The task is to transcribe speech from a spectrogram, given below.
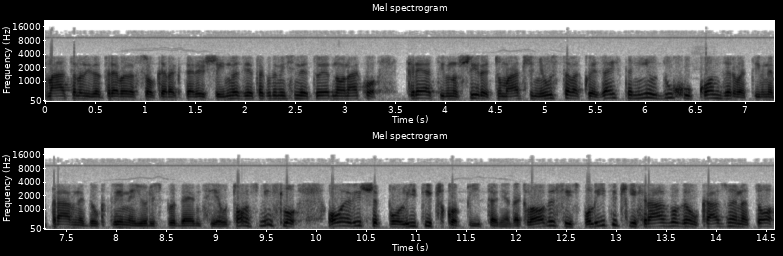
smatrali da treba da se okarakteriše invazija, tako da mislim da je to jedno onako kreativno šire tumačenje Ustava koje zaista nije u duhu konzervativne pravne doktrine jurisprudencije. U tom smislu ovo je više političko pitanje. Dakle, ovde se iz političkih razloga ukazuje na to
